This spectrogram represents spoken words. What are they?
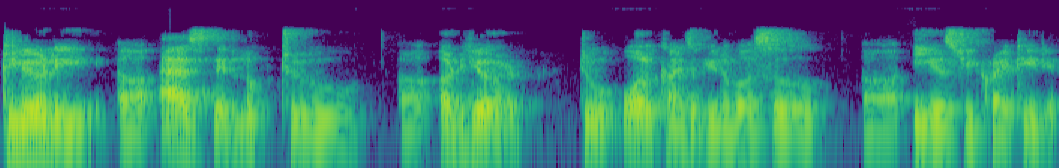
clearly, uh, as they look to uh, adhere to all kinds of universal uh, ESG criteria.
